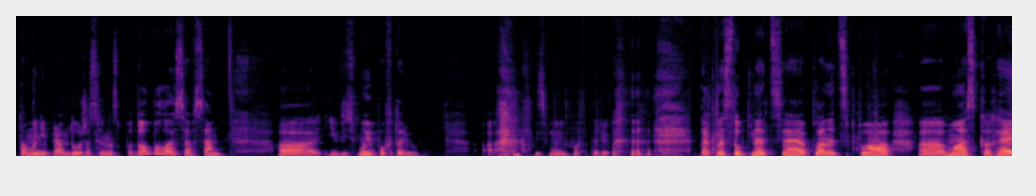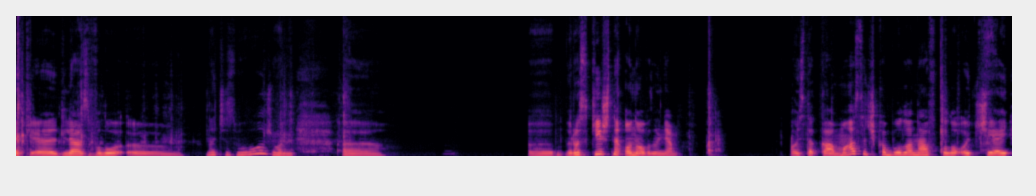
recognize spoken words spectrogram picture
То мені прям дуже сильно сподобалося все. Е, і візьму і повторю. Візьму і повторю. Так, наступне це Planet Spa е, маска гель е, для зволо... е, наче зволожування. Розкішне оновлення. Ось така масочка була навколо очей.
